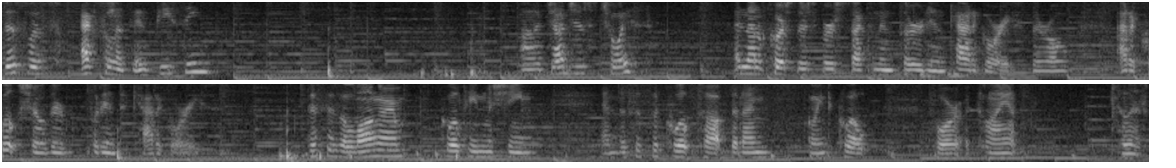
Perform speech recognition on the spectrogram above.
this was excellence in piecing. Uh, judge's choice. And then of course there's first, second, and third in categories. They're all, at a quilt show, they're put into categories. This is a long arm quilting machine and this is the quilt top that I'm going to quilt for a client who has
